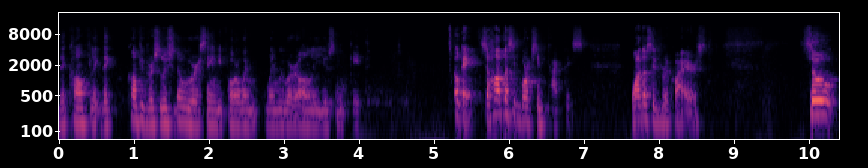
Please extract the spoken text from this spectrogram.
the conflict, the conflict resolution that we were saying before when, when we were only using Git. Okay, so how does it work in practice? What does it requires? So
